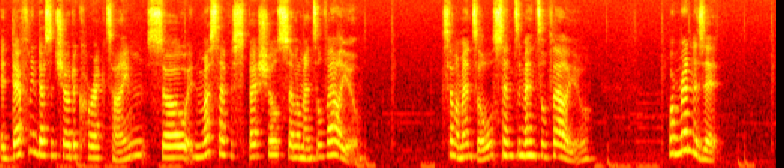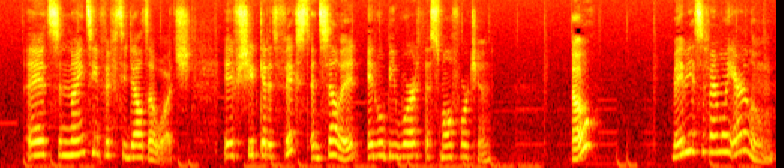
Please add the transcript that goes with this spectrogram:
It definitely doesn't show the correct time, so it must have a special sentimental value. Sentimental? Sentimental value. What brand is it? It's a 1950 Delta watch. If she'd get it fixed and sell it, it will be worth a small fortune. Oh? Maybe it's a family heirloom,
